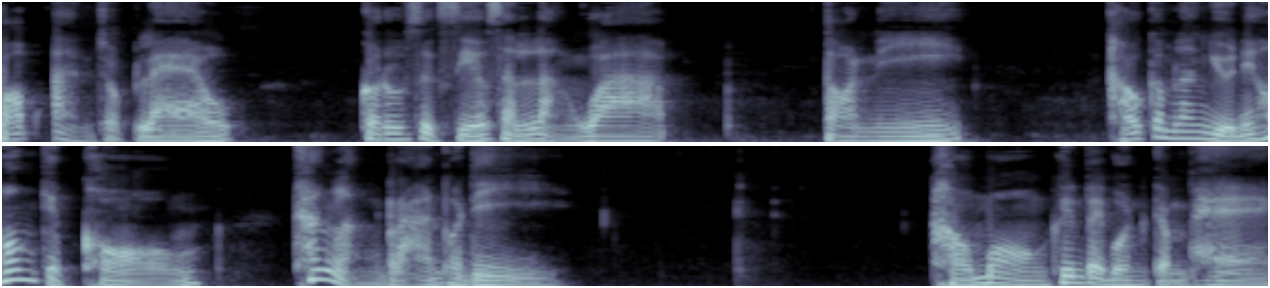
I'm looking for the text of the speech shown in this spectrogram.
ป๊อปอ่านจบแล้ว ก็รู้สึกเสียวสันหลังวาบ ตอนนี้ เขากำลังอยู่ในห้องเก็บของข้างหลังร้านพอดี เขามองขึ้นไปบนกำแพง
